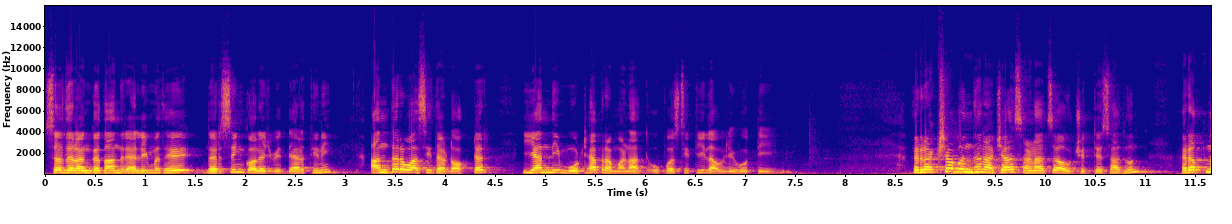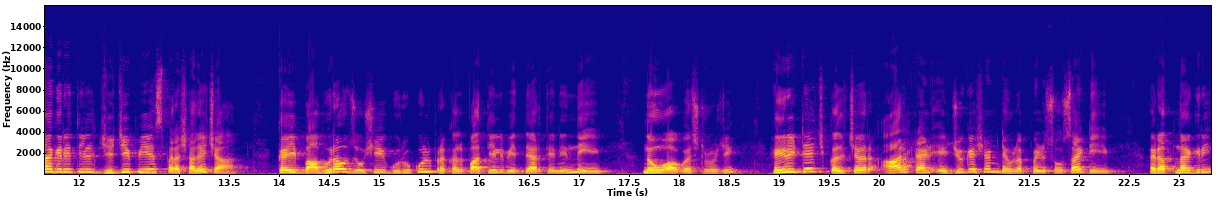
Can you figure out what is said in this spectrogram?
सदर अंगदान रॅलीमध्ये नर्सिंग कॉलेज विद्यार्थिनी आंतरवासिता डॉक्टर यांनी मोठ्या प्रमाणात उपस्थिती लावली होती. रक्षाबंधनाच्या सणाचं औचित्य साधून रत्नागिरीतील जी जी पी एस प्रशालेच्या काही बाबुराव जोशी गुरुकुल प्रकल्पातील विद्यार्थिनींनी नऊ ऑगस्ट रोजी heritage culture art and education development society Ratnagiri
